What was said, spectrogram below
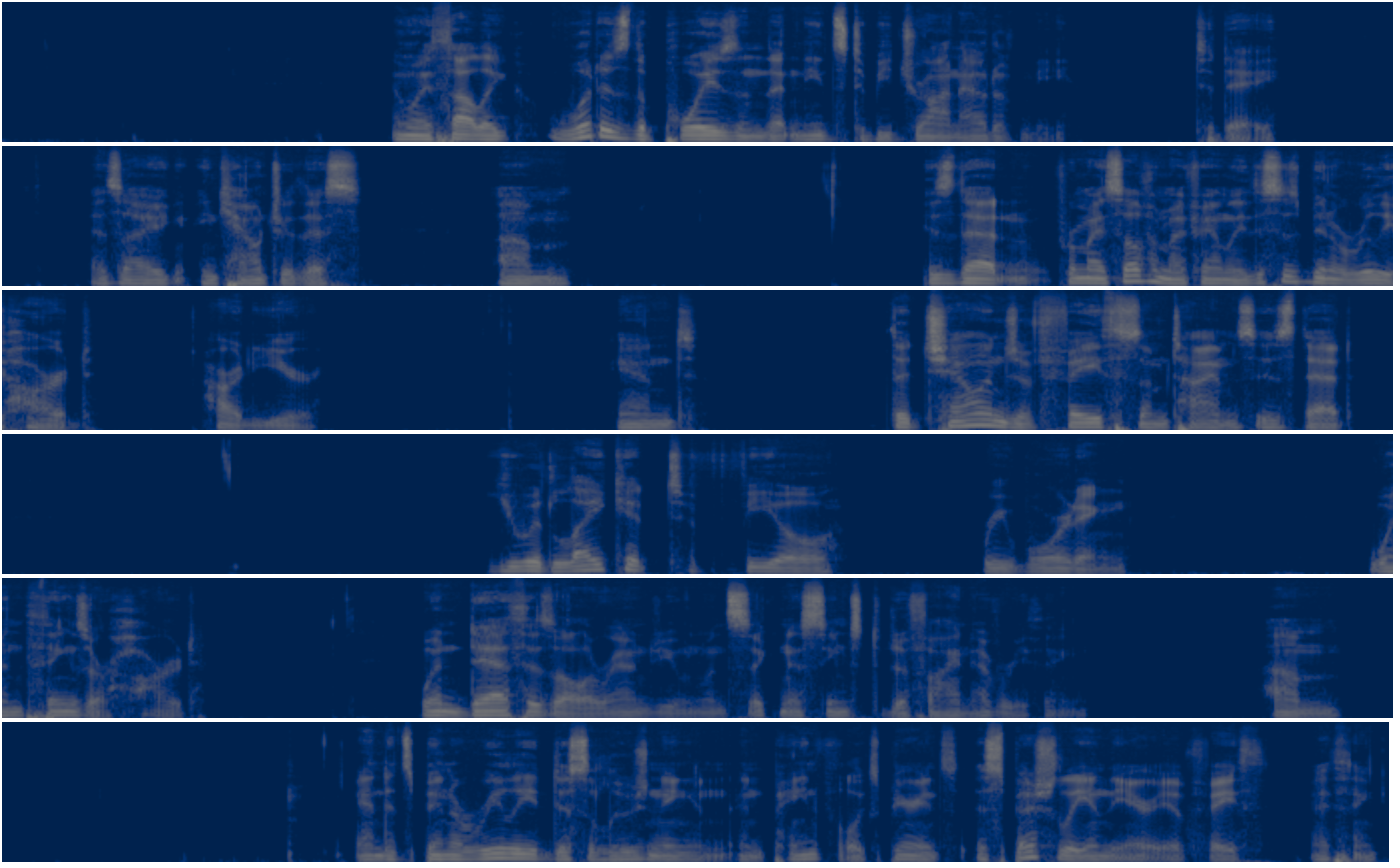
And when I thought, like, what is the poison that needs to be drawn out of me today as I encounter this? Um, is that for myself and my family, this has been a really hard, hard year. And the challenge of faith sometimes is that you would like it to feel rewarding when things are hard, when death is all around you, and when sickness seems to define everything. Um, and it's been a really disillusioning and, and painful experience, especially in the area of faith, I think.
